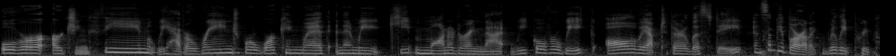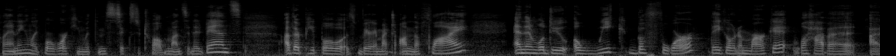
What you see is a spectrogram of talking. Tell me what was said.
overarching theme, we have a range we're working with, and then we keep monitoring that week over week all the way up to their list date. And some people are like really pre planning, like we're working with them six to 12 months in advance. Other people is very much on the fly. And then we'll do a week before they go to market. We'll have a, a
